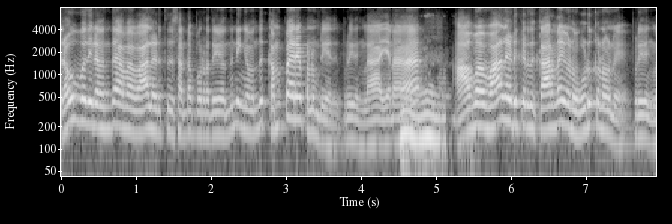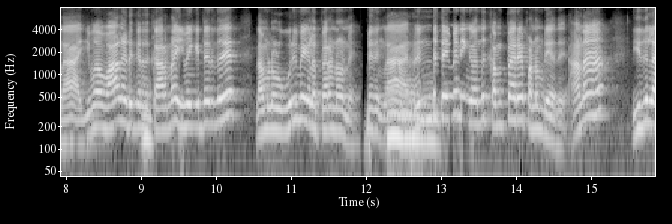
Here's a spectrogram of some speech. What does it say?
திரௌபதியில வந்து அவன் வாள் எடுத்து சண்டை போடுறதையும் வந்து நீங்க வந்து கம்பேரே பண்ண முடியாது புரியுதுங்களா? ஏன்னா. அவன் வாள் எடுக்கிறதுக்கு காரணம் இவனை ஒடுக்கணும்னு புரியுதுங்களா? இவன் வாள் எடுக்கிறதுக்கு காரணம் இவன் கிட்ட இருந்து நம்மளோட உரிமைகளை பெறணும்னு புரியுதுங்களா. ரெண்டுத்தையுமே நீங்க வந்து கம்பேரே பண்ண முடியாது. ஆனா இதுல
